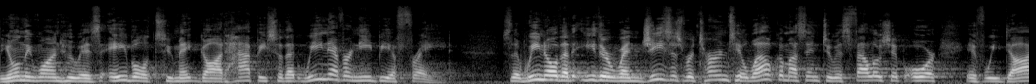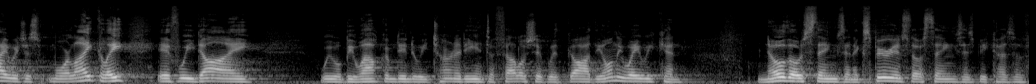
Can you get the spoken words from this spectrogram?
the only one who is able to make God happy so that we never need be afraid. So that we know that either when Jesus returns, he'll welcome us into his fellowship, or if we die, which is more likely, if we die, we will be welcomed into eternity, into fellowship with God. The only way we can know those things and experience those things is because of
